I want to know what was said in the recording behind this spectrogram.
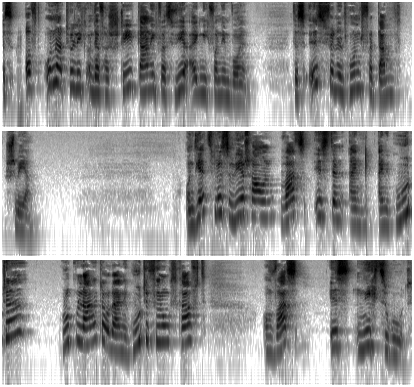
Ist oft unnatürlich und er versteht gar nicht, was wir eigentlich von ihm wollen. Das ist für den Hund verdammt schwer. Und jetzt müssen wir schauen, was ist denn ein, eine gute Gruppenleiter oder eine gute Führungskraft und was ist nicht so gut.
